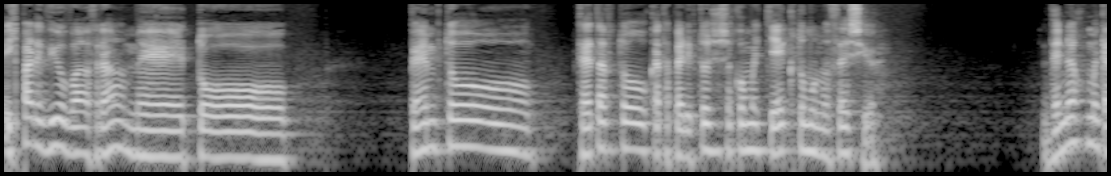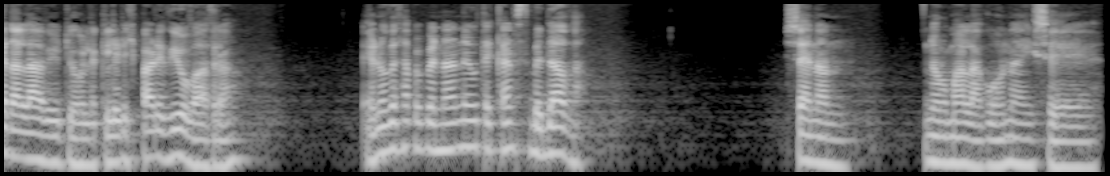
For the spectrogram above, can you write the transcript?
Έχει πάρει δύο βάθρα με το πέμπτο, τέταρτο, κατά περιπτώσεις ακόμα και έκτο μονοθέσιο. Δεν έχουμε καταλάβει ότι ο Λεκλέρ έχει πάρει δύο βάθρα, ενώ δεν θα έπρεπε να είναι ούτε καν στην πεντάδα. Σε έναν νορμάλ αγώνα ή σε.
